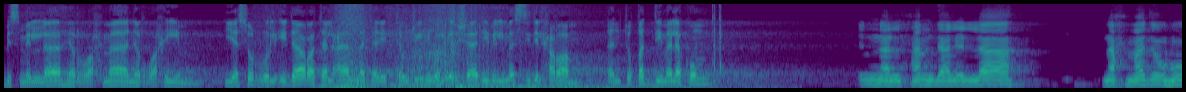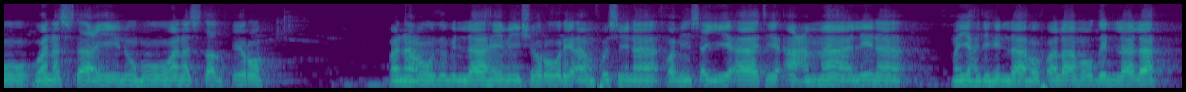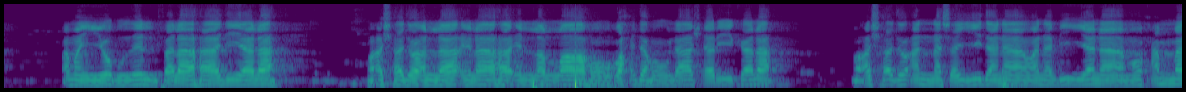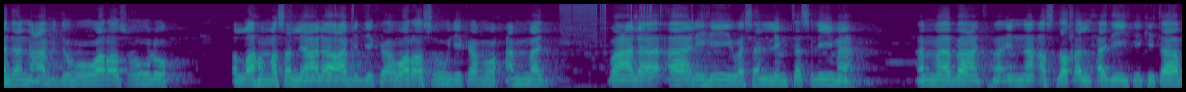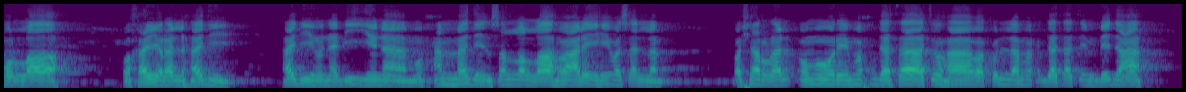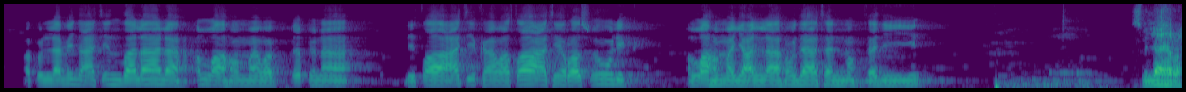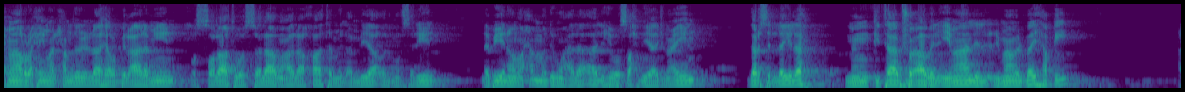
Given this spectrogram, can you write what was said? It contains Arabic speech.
بسم الله الرحمن الرحيم. يسر الإدارة العامة للتوجيه والإرشاد بالمسجد الحرام أن تقدم لكم. إن الحمد لله نحمده ونستعينه ونستغفره ونعوذ بالله من شرور أنفسنا ومن سيئات أعمالنا. من يهده الله فلا مضل له ومن يضلل فلا هادي له وأشهد أن لا إله إلا الله وحده لا شريك له وأشهد أن سيدنا ونبينا محمدا عبده ورسوله. اللهم صل على عبدك ورسولك محمد وعلى آله وسلم تسليما. أما بعد فإن أصدق الحديث كتاب الله. وخير الهدي هدي نبينا محمد صلى الله عليه وسلم وشر الأمور محدثاتها وكل محدثة بدعة وكل بدعة ضلالة. اللهم وفقنا لطاعتك وطاعة رسولك. اللهم اجعلنا هداة مهتدين. بسم الله الرحمن الرحيم الحمد لله رب العالمين والصلاة والسلام على خاتم الأنبياء والمرسلين نبينا محمد وعلى آله وصحبه أجمعين. درس الليلة من كتاب شعاب الإيمان للإمام البيهقي.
